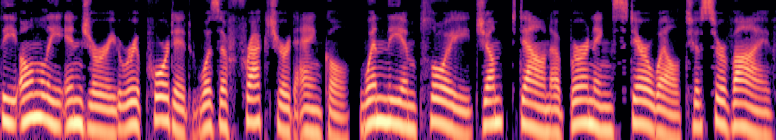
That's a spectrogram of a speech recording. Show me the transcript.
The only injury reported was a fractured ankle, when the employee jumped down a burning stairwell to survive.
